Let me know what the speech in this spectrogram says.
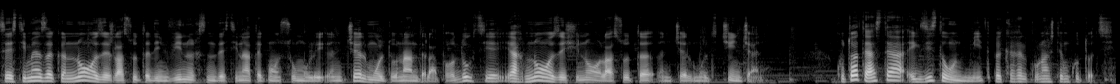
Se estimează că 90% din vinuri sunt destinate consumului în cel mult un an de la producție, iar 99% în cel mult 5 ani. Cu toate astea, există un mit pe care îl cunoaștem cu toți,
